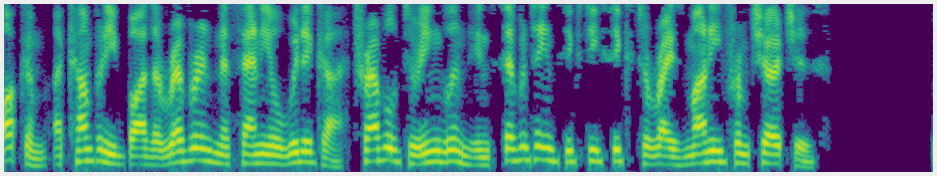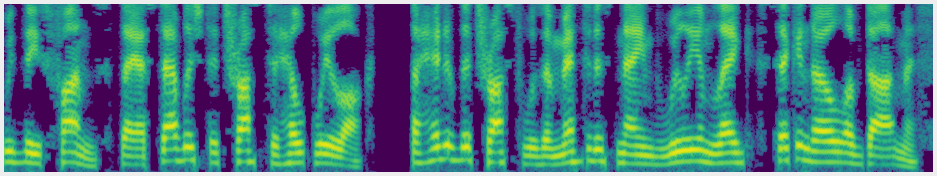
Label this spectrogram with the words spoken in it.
Occom, accompanied by the Reverend Nathaniel Whitaker, traveled to England in 1766 to raise money from churches. With these funds, they established a trust to help Wheelock. The head of the trust was a Methodist named William Legge, 2nd Earl of Dartmouth.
